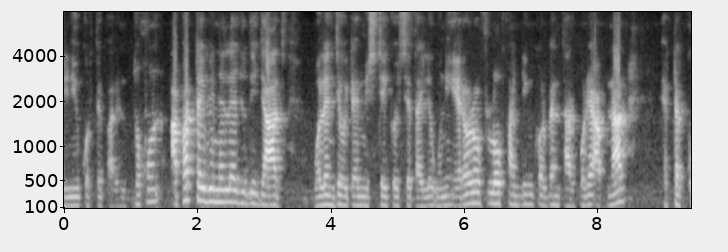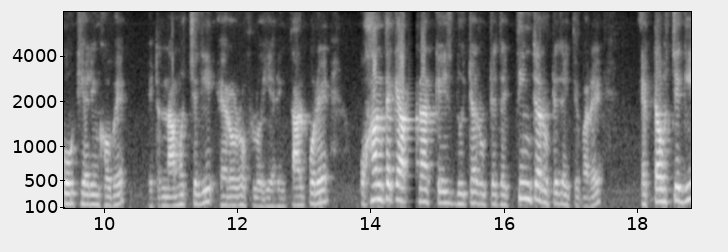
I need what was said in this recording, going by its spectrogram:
রিনিউ করতে পারেন। তখন আপার ট্রাইব্যুনালে যদি জাজ বলেন যে ওইটাই মিস্টেক হয়েছে তাইলে উনি এরর অফ ল ফাইন্ডিং করবেন। তারপরে আপনার একটা কোর্ট হিয়ারিং হবে। এটার নাম হচ্ছে কি এরর অফ ল হিয়ারিং তারপরে ওখান থেকে আপনার কেস দুইটা রুটে যায় তিনটা রুটে যাইতে পারে। একটা হচ্ছে কি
